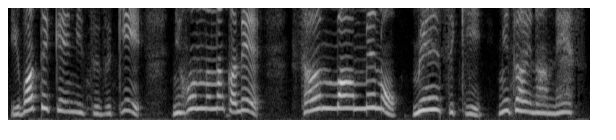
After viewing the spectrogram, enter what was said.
岩手県に続き日本の中で3番目の面積みたいなんです。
